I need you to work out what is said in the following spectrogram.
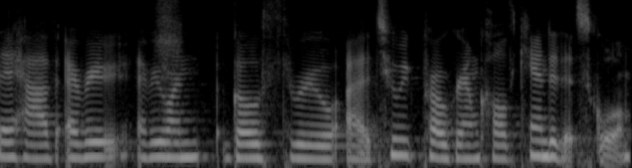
they have every everyone go through a two-week program called Candidate School.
